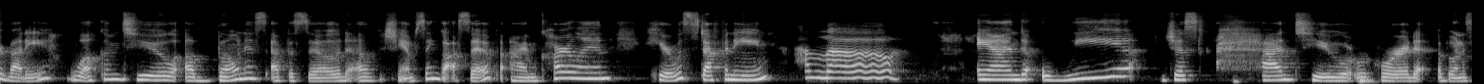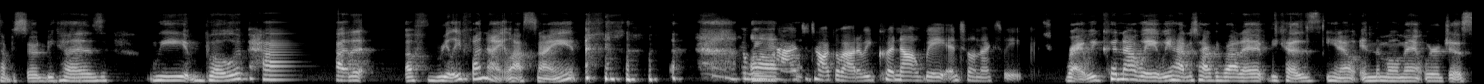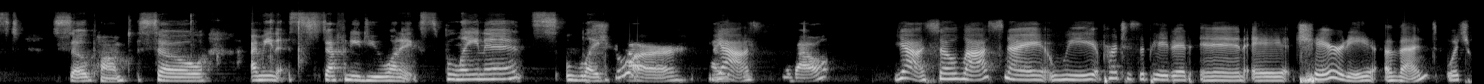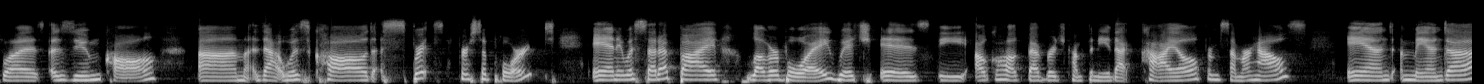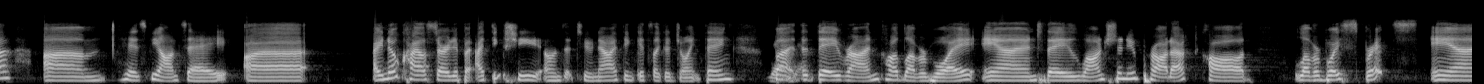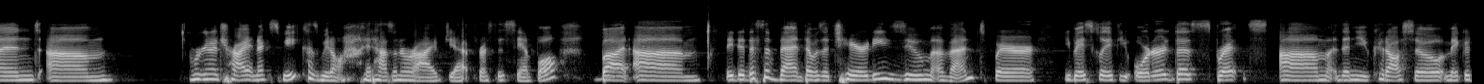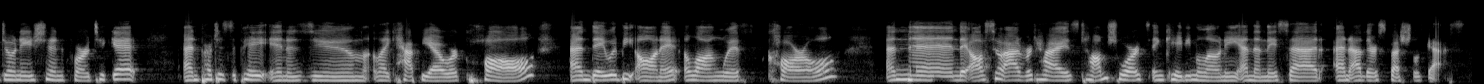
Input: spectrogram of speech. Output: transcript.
Everybody. Welcome to a bonus episode of Shamps and Gossip. I'm Carlin here with Stephanie. Hello. And we just had to record a bonus episode because we both had a really fun night last night. And we uh, had to talk about it. We could not wait until next week. Right. We could not wait. We had to talk about it because, you know, in the moment we're just so pumped. So, I mean, Stephanie, do you want to explain it? Like, sure. Yeah. About? Yeah, so last night we participated in a charity event, which was a Zoom call um, that was called Spritz for Support. And it was set up by Loverboy, which is the alcoholic beverage company that Kyle from Summer House and Amanda, um, his fiance, uh, I know Kyle started, but I think she owns it too. Now I think it's like a joint thing, yeah, but yeah. that they run called Loverboy, and they launched a new product called Loverboy Spritz, and um, we're gonna try it next week because we don't it hasn't arrived yet for us to sample but um, they did this event that was a charity zoom event where you basically if you ordered the spritz um, then you could also make a donation for a ticket and participate in a zoom like happy hour call and they would be on it along with carl. And then they also advertised tom schwartz and katie maloney and then they said and other special guests.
